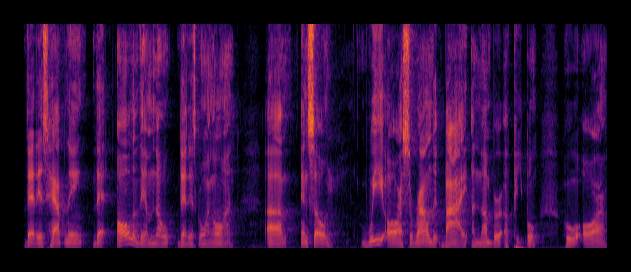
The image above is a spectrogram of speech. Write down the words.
that is happening that all of them know that is going on. Um, and so we are surrounded by a number of people who are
